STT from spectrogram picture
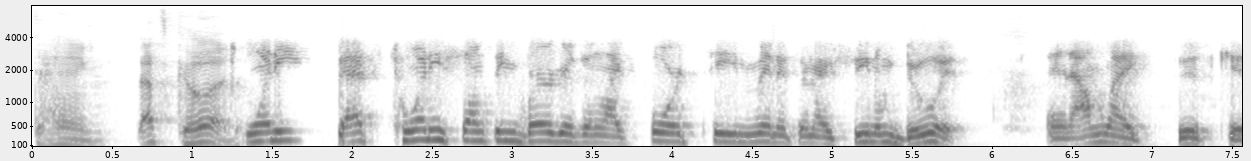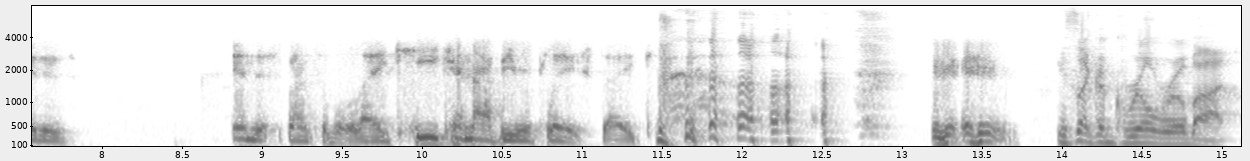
Dang, that's good. 20, that's 20 something burgers in like 14 minutes, and I've seen him do it. And I'm like, this kid is indispensable. Like he cannot be replaced. Like he's like a grill robot.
